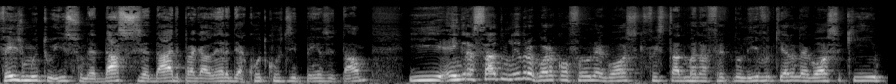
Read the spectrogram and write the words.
fez muito isso, né? Da sociedade para a galera de acordo com os desempenhos e tal. E é engraçado, não lembro agora qual foi o negócio que foi citado mais na frente do livro, que era um negócio que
